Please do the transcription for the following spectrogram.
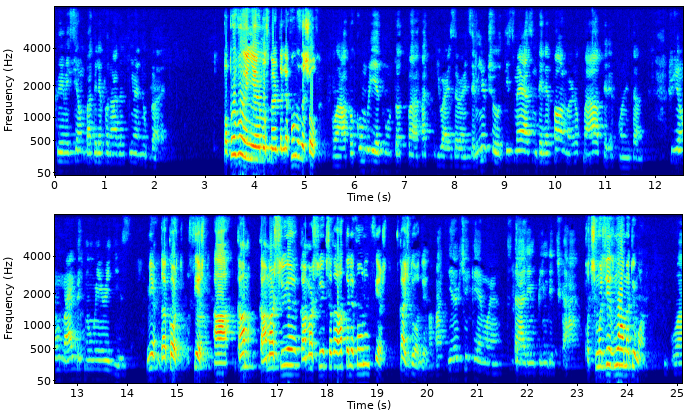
ky emisioni pa telefonatën time nuk bëhet. Po provoje njëherë mos merr në telefon edhe shofim. Ua po ku më rrihet mu dot pa pa të ngjuar zërin se mirë kështu ti s'merr as në telefon mor nuk ma hap telefonin tënd kështu që unë marr tek numri i regjisë. Mirë dakort thjesht a kam kam arsye kam arsye pse ta hap telefonin thjesht kaq dua të di. Po patjetër që ke more të dalin pim diçka. Po ç'më lidh mua me ty mor. Ua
